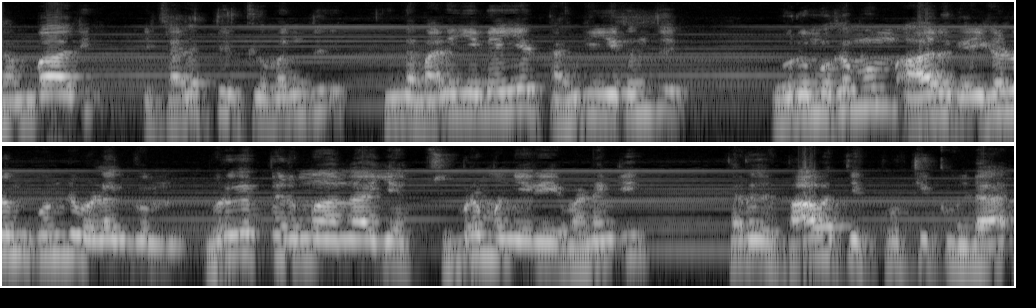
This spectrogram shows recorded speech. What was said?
சம்பாதி இத்தலத்திற்கு வந்து இந்த மலையிலேயே தங்கியிருந்து ஒரு முகமும் ஆறு கைகளும் கொண்டு விளங்கும் முருகப்பெருமானாகிய சுப்பிரமணியரை வணங்கி தனது பாவத்தை போக்கிக் கொண்டார்.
